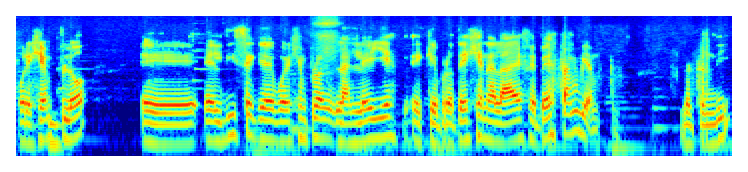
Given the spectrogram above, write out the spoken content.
Por ejemplo, eh, él dice que, por ejemplo, las leyes eh, que protegen a la AFP están bien. ¿Me entendí?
